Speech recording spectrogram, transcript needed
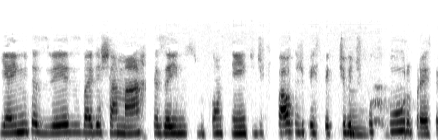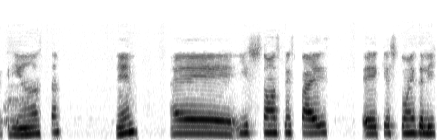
E aí, muitas vezes, vai deixar marcas aí no subconsciente de falta de perspectiva de uhum. futuro para essa criança, né? É, isso são as principais é, questões ali,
